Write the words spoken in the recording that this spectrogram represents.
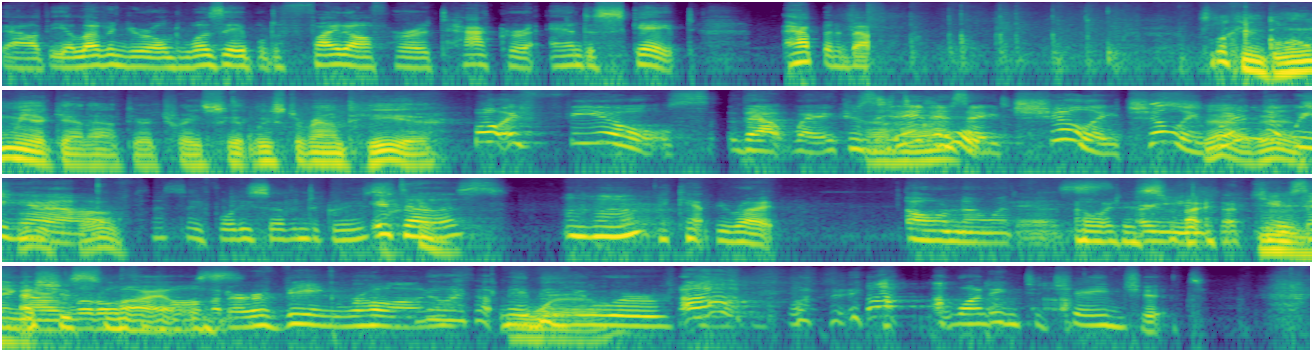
Now, the 11 year old was able to fight off her attacker and escaped. Happened about. It's looking gloomy again out there, Tracy, at least around here. Well, it feels that way because Uh-huh. it is a chilly, chilly Yeah, wind it that is. we It is have. cold. Let's say 47 degrees. It does. Mm-hmm. It can't be right. Oh no, it is. Oh, it is Are you right. accusing As our little smiles. thermometer of being wrong? No, I thought maybe you were Oh! wanting, wanting to change it.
